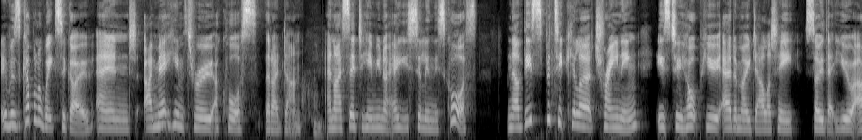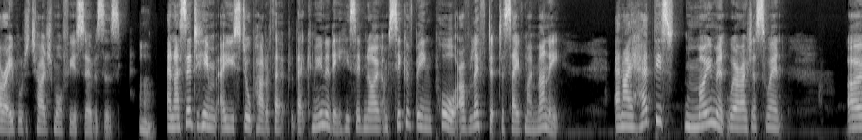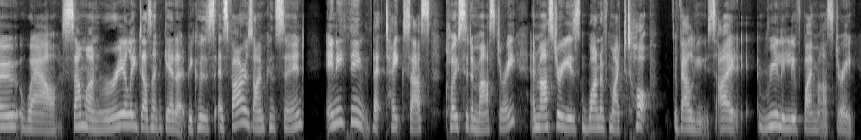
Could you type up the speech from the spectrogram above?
it was a couple of weeks ago, and I met him through a course that I'd done. Mm. And I said to him, You know, are you still in this course? Now, this particular training is to help you add a modality so that you are able to charge more for your services. Mm. And I said to him, Are you still part of that, that community? He said, No, I'm sick of being poor. I've left it to save my money. And I had this moment where I just went, Oh, wow, someone really doesn't get it. Because as far as I'm concerned, anything that takes us closer to mastery, and mastery is one of my top values, I really live by mastery.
